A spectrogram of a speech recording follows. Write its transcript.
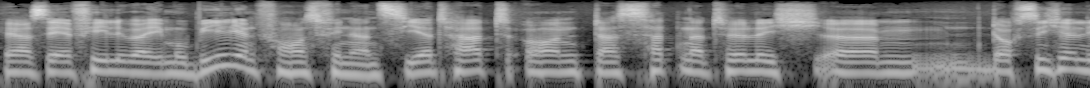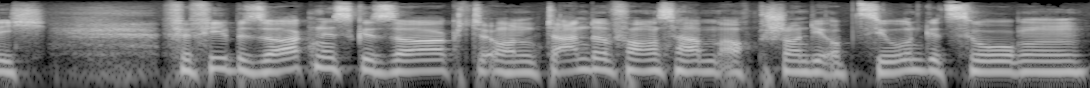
ja sehr viel über Immobilienfonds finanziert hat. Und das hat natürlich ähm, doch sicherlich für viel Besorgnis gesorgt. Und andere Fonds haben auch schon die Option gezogen,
